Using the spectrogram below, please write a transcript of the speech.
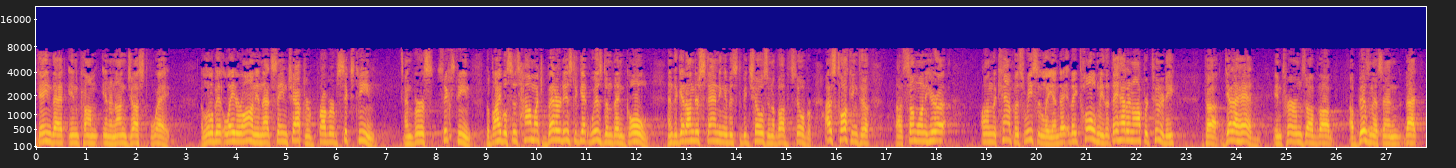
gain that income in an unjust way. A little bit later on in that same chapter, Proverbs 16 and verse 16, the Bible says how much better it is to get wisdom than gold and to get understanding is to be chosen above silver. I was talking to uh, someone here on the campus recently and they, they told me that they had an opportunity to get ahead in terms of uh, a business and that uh,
